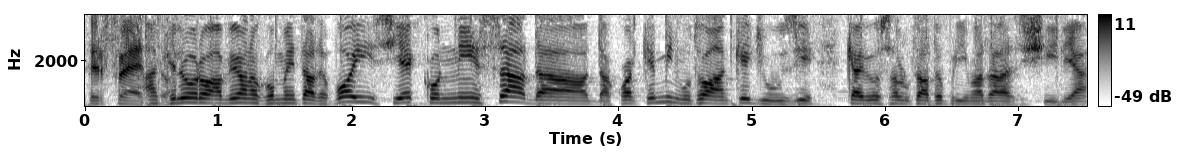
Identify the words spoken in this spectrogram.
Perfetto. Anche loro avevano commentato. Poi si è connessa da, da qualche minuto anche Giusy, che avevo salutato prima dalla Sicilia.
